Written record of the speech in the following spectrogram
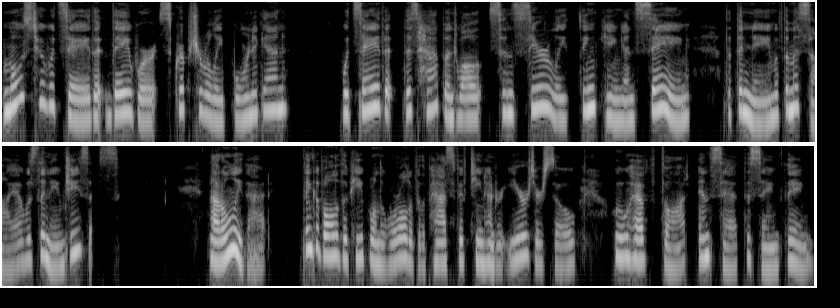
most who would say that they were scripturally born again would say that this happened while sincerely thinking and saying that the name of the Messiah was the name Jesus. Not only that, think of all of the people in the world over the past 1500 years or so who have thought and said the same thing.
